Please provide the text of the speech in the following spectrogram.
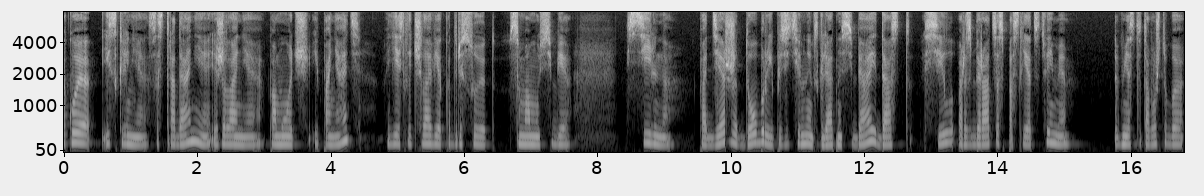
Такое искреннее сострадание и желание помочь и понять, если человек адресует самому себе сильно поддержит добрый и позитивный взгляд на себя и даст сил разбираться с последствиями, вместо того, чтобы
